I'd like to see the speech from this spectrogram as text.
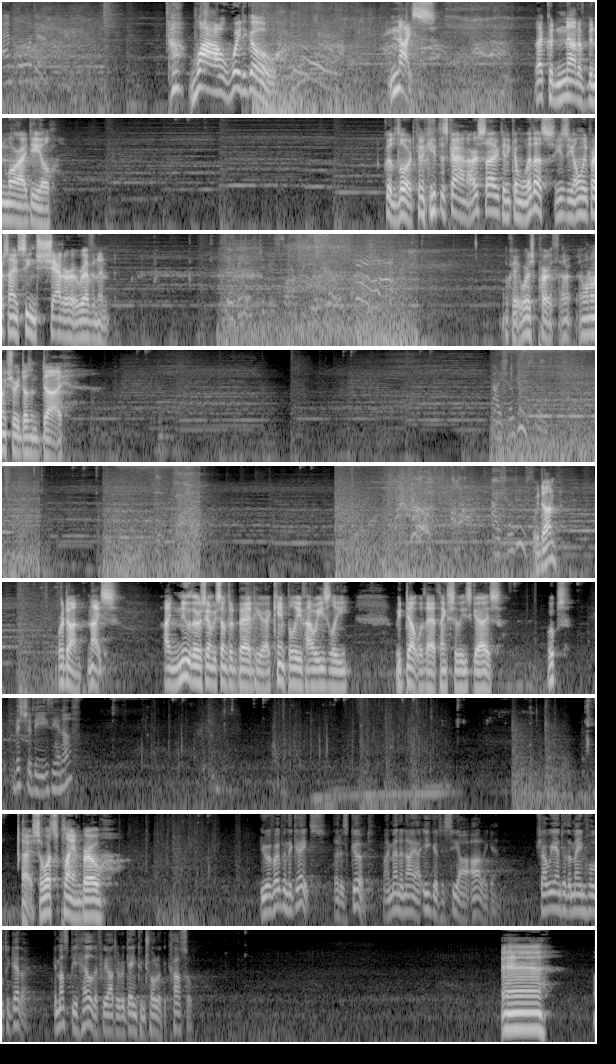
An order. Wow, way to go! Nice! That could not have been more ideal. Good lord, can we keep this guy on our side? Can he come with us? He's the only person I've seen shatter a revenant. So be it. Okay, where's Perth? I, I want to make sure he doesn't die. I shall do so. I shall do so. We done? We're done. Nice. I knew there was going to be something bad here. I can't believe how easily we dealt with that thanks to these guys. Whoops. This should be easy enough. Alright, so what's the plan, bro? You have opened the gates. That is good. My men and I are eager to see our Arl again. Shall we enter the main hall together? It must be held if we are to regain control of the castle.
